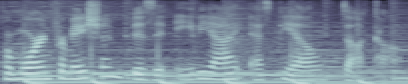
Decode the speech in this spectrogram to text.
For more information, visit avispl.com.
